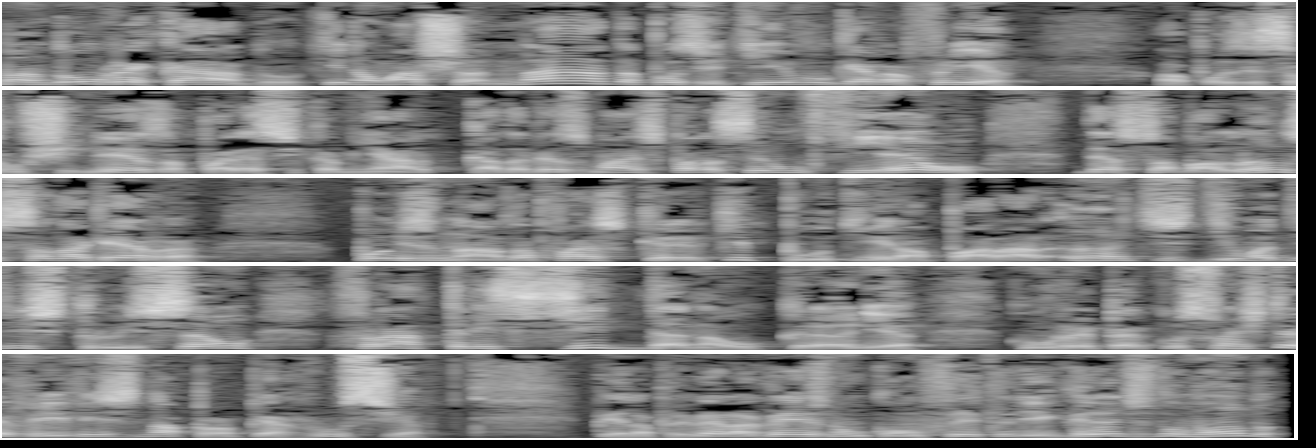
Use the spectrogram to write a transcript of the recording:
mandou um recado que não acha nada positivo Guerra Fria. A posição chinesa parece caminhar cada vez mais para ser um fiel dessa balança da guerra, pois nada faz crer que Putin irá parar antes de uma destruição fratricida na Ucrânia, com repercussões terríveis na própria Rússia. Pela primeira vez num conflito de grandes do mundo,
